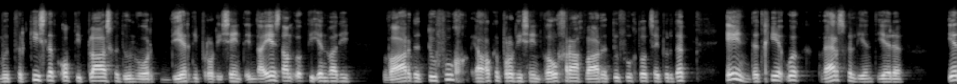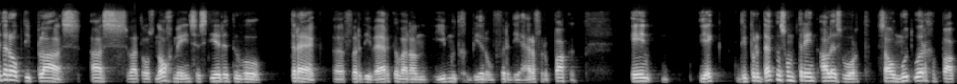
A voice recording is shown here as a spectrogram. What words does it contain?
moet verkieslik op die plaas gedoen word deur die produsent en hy is dan ook die een wat die waarde toevoeg. Elke produsent wil graag waarde toevoeg tot sy produk en dit gee ook werksgeleenthede eerder op die plaas as wat ons nog mense stede toe wil trek uh, vir die werke wat dan hier moet gebeur om vir die herverpakking. En jy die produk is omtrent alles word sal moet oorgepak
